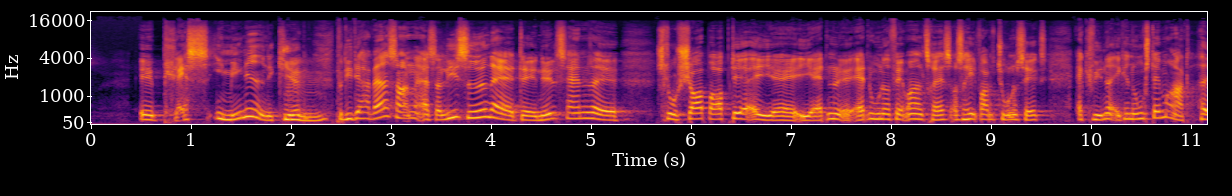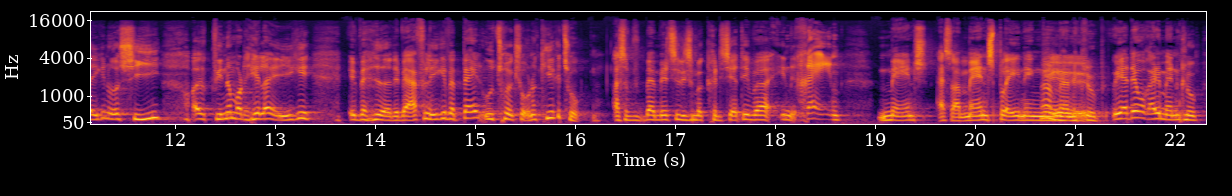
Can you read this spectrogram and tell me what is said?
øh, plads i menigheden i kirken. Mm-hmm. Fordi det har været sådan, altså lige siden at øh, Niels han øh, slog shop op der i, øh, i 18, 1855, og så helt frem til 2006, at kvinder ikke havde nogen stemmeret, havde ikke noget at sige, og kvinder måtte heller ikke, øh, hvad hedder det, i hvert fald ikke verbalt udtrykke sig under kirketugten. Altså være med til ligesom at kritisere, det var en ren mans, altså mansplaining. Ja, mandeklub. Øh, ja, det var rigtig mandeklub.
